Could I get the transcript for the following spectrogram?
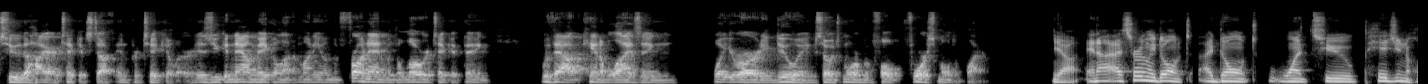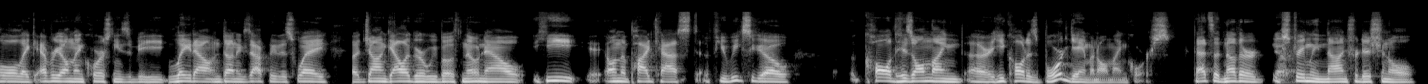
to the higher ticket stuff in particular. Is you can now make a lot of money on the front end with a lower ticket thing without cannibalizing what you're already doing. So it's more of a full force multiplier. Yeah, and I, I certainly don't. I don't want to pigeonhole like every online course needs to be laid out and done exactly this way. Uh, John Gallagher, we both know now. He on the podcast a few weeks ago called his online, or he called his board game an online course. That's another Yeah. extremely non-traditional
